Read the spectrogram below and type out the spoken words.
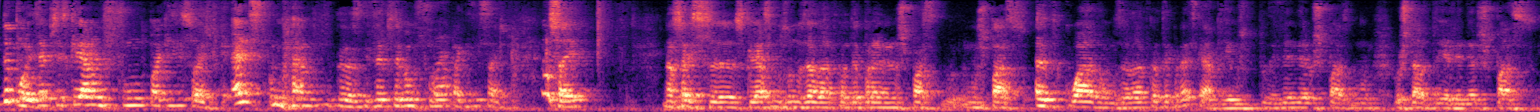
Depois é preciso criar um fundo para aquisições, porque antes de dizer precisa um fundo para aquisições. Não sei. Não sei se, se criássemos um Museu de Arte Contemporânea num espaço, num espaço adequado ao Museu de Arte Contemporânea, se calhar podíamos vender o espaço, o Estado podia vender o espaço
